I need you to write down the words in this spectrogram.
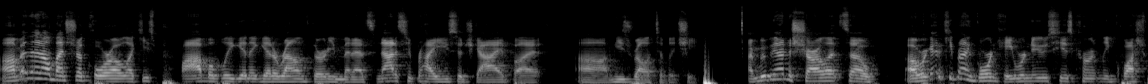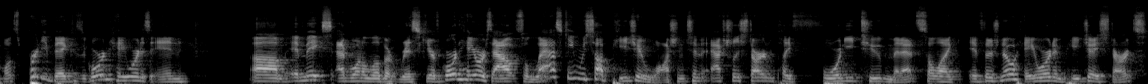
Um, and then I'll mention Okoro. Like, he's probably going to get around 30 minutes. Not a super high usage guy, but um, he's relatively cheap. I'm moving on to Charlotte. So uh, we're going to keep an eye on Gordon Hayward news. He is currently questionable. It's pretty big because Gordon Hayward is in. Um, it makes everyone a little bit riskier. If Gordon Hayward's out, so last game we saw PJ Washington actually start and play 42 minutes. So, like, if there's no Hayward and PJ starts,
